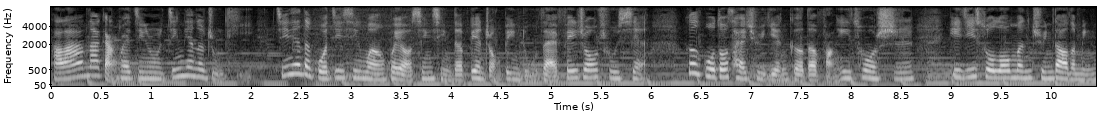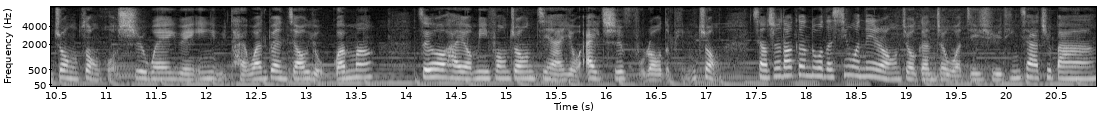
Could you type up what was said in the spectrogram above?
好啦，那赶快进入今天的主题。今天的国际新闻会有新型的变种病毒在非洲出现，各国都采取严格的防疫措施，以及所罗门群岛的民众纵火示威，原因与台湾断交有关吗？最后还有蜜蜂中竟然有爱吃腐肉的品种，想知道更多的新闻内容，就跟着我继续听下去吧。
